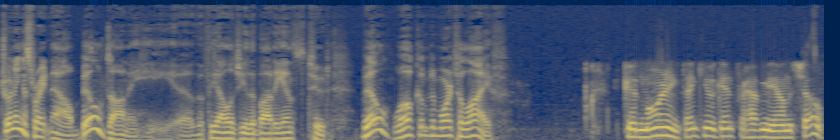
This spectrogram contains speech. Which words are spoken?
Joining us right now, Bill Donaghy, uh, the Theology of the Body Institute. Bill, welcome to More to Life. Good morning. Thank you again for having me on the show.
